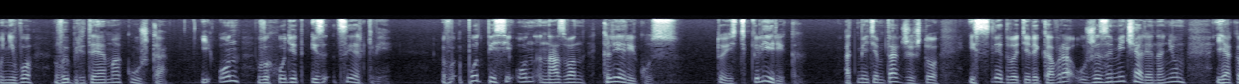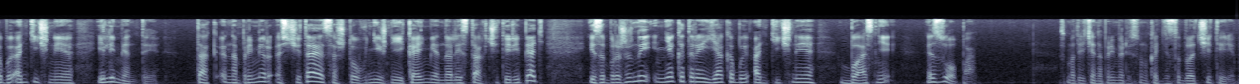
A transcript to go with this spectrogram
У него выбритая макушка. И он выходит из церкви. В подписи он назван «клерикус», то есть «клирик». Отметим также, что исследователи ковра уже замечали на нем якобы античные элементы. Так, например, считается, что в нижней кайме на листах 4-5 изображены некоторые якобы античные басни Эзопа. Смотрите, например, рисунок 1124.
